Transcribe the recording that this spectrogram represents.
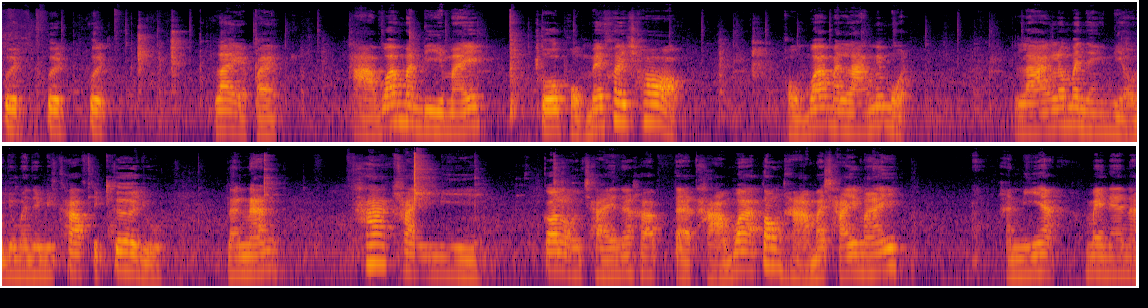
ปืดปืดปืดไล่ออกไป ถามว่ามันดีไหมตัวผมไม่ค่อยชอบ ผมว่ามันล้างไม่หมด ล้างแล้วมันยังเหนียวอยู่มันยังมีคราบสติกเกอร์อยู่ ดังนั้นถ้าใครมีก็ลองใช้นะครับ แต่ถามว่าต้องหามาใช้ไหม อันเนี้ยไม่แนะน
